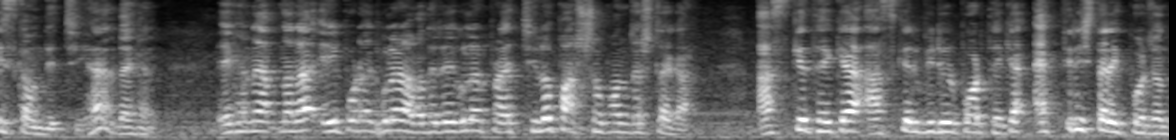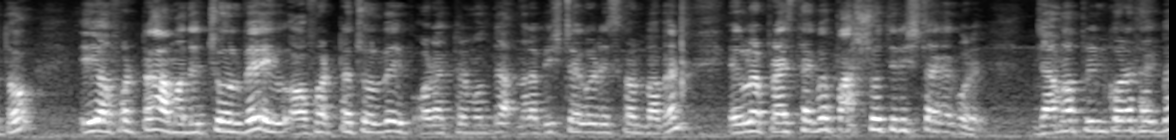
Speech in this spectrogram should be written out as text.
ডিসকাউন্ট দিচ্ছি। হ্যাঁ দেখেন এখানে আপনারা এই প্রোডাক্টগুলোর আমাদের রেগুলার প্রাইস ছিল পাঁচশো পঞ্চাশ টাকা। আজকে থেকে, আজকের ভিডিওর পর থেকে একত্রিশ তারিখ পর্যন্ত এই অফারটা আমাদের চলবে। এই অফারটা চলবে, এই প্রোডাক্টের মধ্যে আপনারা বিশ টাকা করে ডিসকাউন্ট পাবেন। এগুলোর প্রাইস থাকবে পাঁচশো টাকা করে। জামা প্রিন্ট করা থাকবে,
